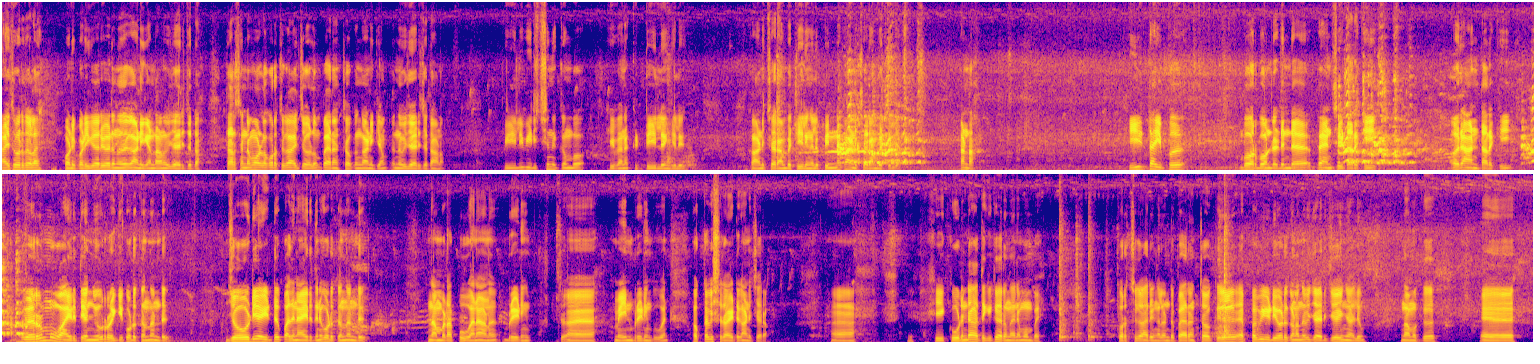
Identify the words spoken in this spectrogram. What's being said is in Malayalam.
ഹായ് സുഹൃത്തുക്കളെ. പണിപ്പടി കയറി വരുന്നത് കാണിക്കണ്ടെന്ന് വിചാരിച്ചിട്ടാണ് ടെറസിന്റെ മുകളിലെ കുറച്ച് കാഴ്ചകളും പേരൻ സ്റ്റോക്കും കാണിക്കാം എന്ന് വിചാരിച്ചിട്ടാണ്. പീലി വിരിച്ച് നിൽക്കുമ്പോൾ ഇവനെ കിട്ടിയില്ലെങ്കിൽ കാണിച്ചു തരാൻ പറ്റിയില്ലെങ്കിൽ പിന്നെ കാണിച്ചു തരാൻ പറ്റില്ല. കണ്ട? ഈ ടൈപ്പ് ബോർബോണ്ടഡിന്റെ ഫാൻസി ടർക്കി ഒരാൺ ടർക്കി വെറും മൂവായിരത്തി അഞ്ഞൂറ് രൂപയ്ക്ക് കൊടുക്കുന്നുണ്ട്. ജോഡിയായിട്ട് പതിനായിരത്തിന് കൊടുക്കുന്നുണ്ട്. നമ്മുടെ പൂവനാണ് ബ്രീഡിങ് മെയിൻ ബ്രീഡിങ് പൂവൻ. ഒക്കെ വിശദമായിട്ട് കാണിച്ചു തരാം. ഈ കൂടിന്റെ അകത്തേക്ക് കയറുന്നതിന് മുമ്പേ കുറച്ച് കാര്യങ്ങളുണ്ട്. പേരൻസ് സ്റ്റോക്ക് എപ്പോൾ വീഡിയോ എടുക്കണമെന്ന് വിചാരിച്ചു കഴിഞ്ഞാലും നമുക്ക്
